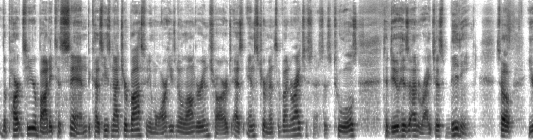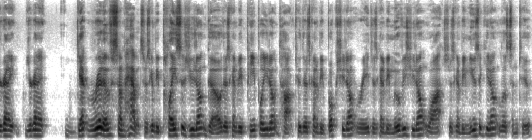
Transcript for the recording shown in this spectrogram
the parts of your body to sin because he's not your boss anymore. He's no longer in charge as instruments of unrighteousness, as tools to do his unrighteous bidding. So you're gonna you're gonna get rid of some habits. There's going to be places you don't go. There's going to be people you don't talk to. There's going to be books you don't read. There's going to be movies you don't watch. There's going to be music you don't listen to,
